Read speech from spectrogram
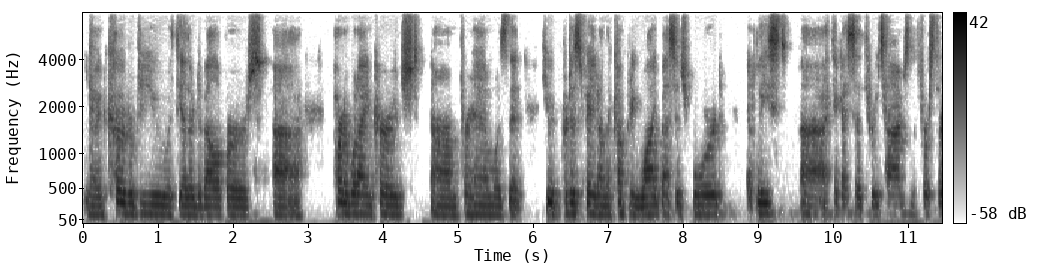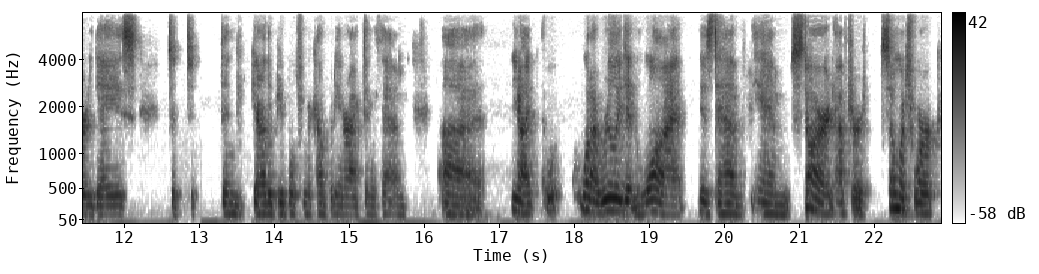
you know, in code review with the other developers. Uh, part of what I encouraged um, for him was that he would participate on the company-wide message board at least. Uh, I think I said three times in the first 30 days to, to then get other people from the company interacting with him. Uh, you know, I, what I really didn't want is to have him start after so much work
